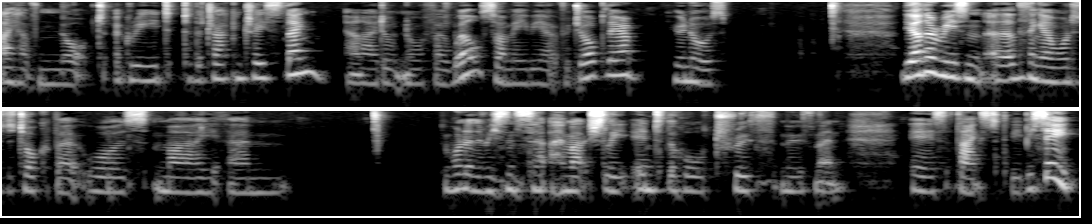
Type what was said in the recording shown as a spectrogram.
I have not agreed to the track and trace thing, and I don't know if I will. So I may be out of a job there. Who knows? The other reason, the other thing I wanted to talk about was my um, one of the reasons that I'm actually into the whole truth movement is thanks to the BBC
